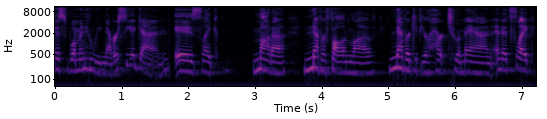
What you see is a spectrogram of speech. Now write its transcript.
this woman who we never see again is like, Mata, never fall in love, never give your heart to a man. And it's like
